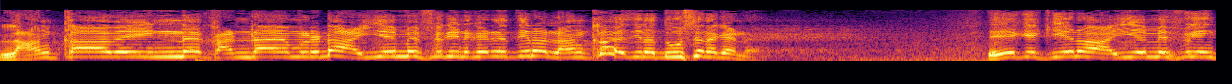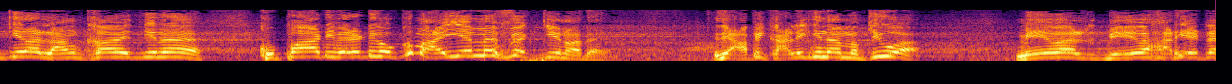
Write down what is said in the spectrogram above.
ලංකාවේ ඉන්න කණ්ඩායම් වලට IMF එකෙන් කරගෙන තියෙනවා ලංකාවේ තියෙන දූෂණ ගැන. ඒක කියනවා IMF එකෙන් කියනවා ලංකාවේ තියෙන කුපාඩි වැඩ ටික ඔක්කොම IMF එක කියනවා දැන්. ඉතින් අපි කලින් ඉඳන්ම කිව්වා මේවා මේවා හරියට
